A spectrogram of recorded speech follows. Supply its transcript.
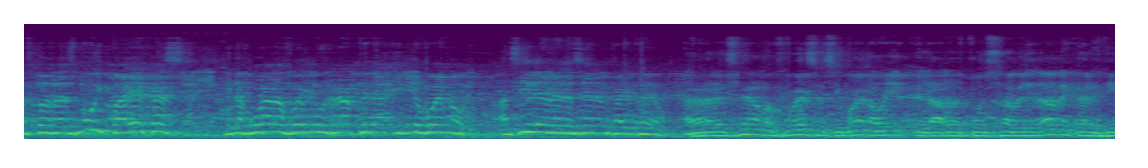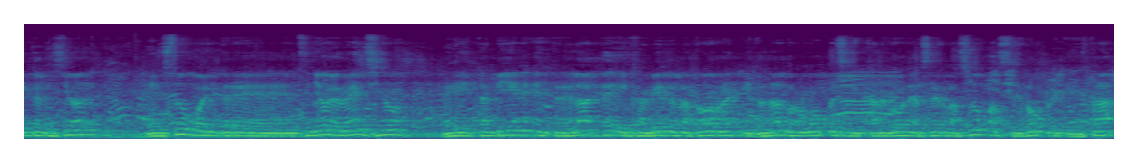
Las cosas muy parejas y la jugada fue muy rápida y qué bueno, así debe de ser el jaripeo. Agradecer a los jueces y bueno, hoy la responsabilidad de calificación estuvo entre el señor Evencio eh, y también entre Late y Javier de la Torre y Don Álvaro López se encargó de hacer las sumas, el hombre que está,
